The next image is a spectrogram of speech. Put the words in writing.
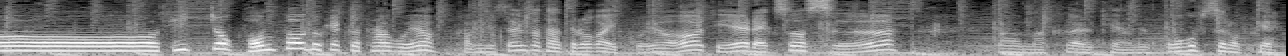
어, 뒤쪽 범퍼도 깨끗하고요. 감지 센서 다 들어가 있고요. 뒤에 렉서스 어, 마크가 이렇게 아주 고급스럽게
